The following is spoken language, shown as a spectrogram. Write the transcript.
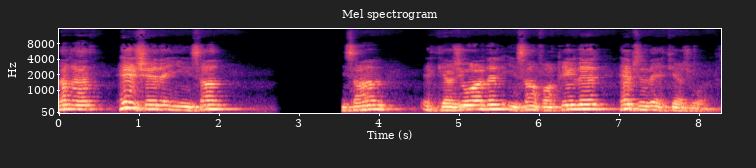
Fakat her şeyde insan insanın ihtiyacı vardır. İnsan fakirdir. Hepsine de ihtiyacı vardır.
